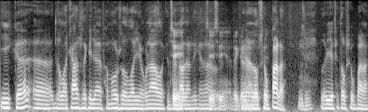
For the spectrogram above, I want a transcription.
i que eh, de la casa aquella famosa de la Diagonal, que ens Sí, agrada Enric Granado, sí, sí, Enric que era del seu pare, Uh -huh. l'havia fet el seu pare.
